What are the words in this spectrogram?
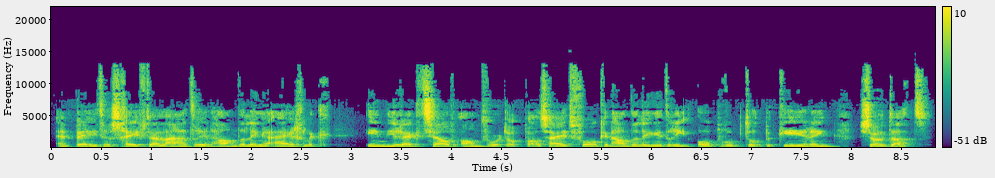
En Petrus geeft daar later in handelingen eigenlijk indirect zelf antwoord op, als hij het volk in handelingen 3 oproept tot bekering, zodat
